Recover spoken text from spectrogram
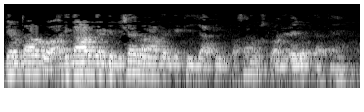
देवताओं को अधिकार करके, विषय बना करके की जाती उपासना, उसको अधिदैवत कहते हैं।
